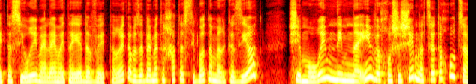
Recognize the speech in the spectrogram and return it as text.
את הסיורים, אין להם את הידע ואת הרקע, וזה באמת אחת הסיבות המרכזיות שמורים נמנעים וחוששים לצאת החוצה.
